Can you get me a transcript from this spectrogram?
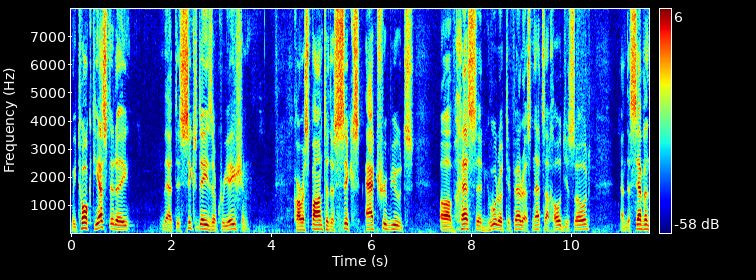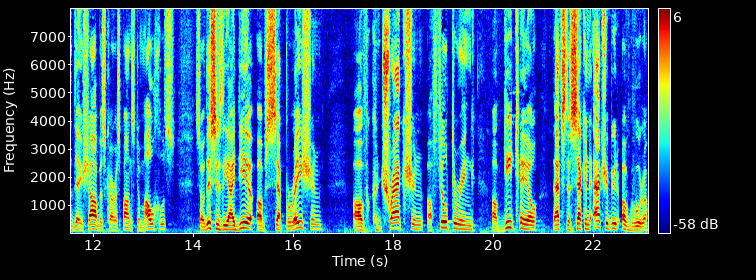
We talked yesterday that the six days of creation correspond to the six attributes of Chesed, Gvura, Tiferes, Netzach, Hod, Yesod, and the seventh day Shabbos corresponds to Malchus. So this is the idea of separation, of contraction, of filtering, of detail. That's the second attribute of Gvura.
